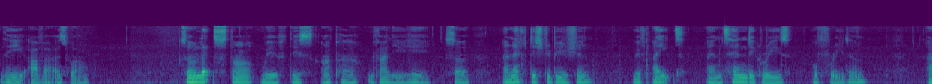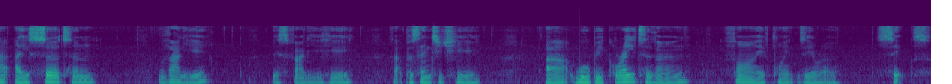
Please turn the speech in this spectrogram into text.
the other as well so let's start with this upper value here so an F distribution with 8 and 10 degrees of freedom at a certain value, this value here, that percentage here, uh, will be greater than 5.06.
